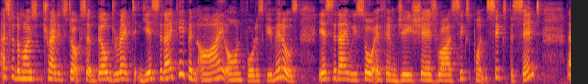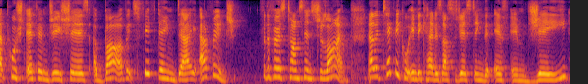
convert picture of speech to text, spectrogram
As for the most traded stocks at Bell Direct yesterday, keep an eye on Fortescue Metals. Yesterday, we saw FMG shares rise 6.6%. That pushed FMG shares above its 15 day average for the first time since July. Now, the technical indicators are suggesting that FMG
